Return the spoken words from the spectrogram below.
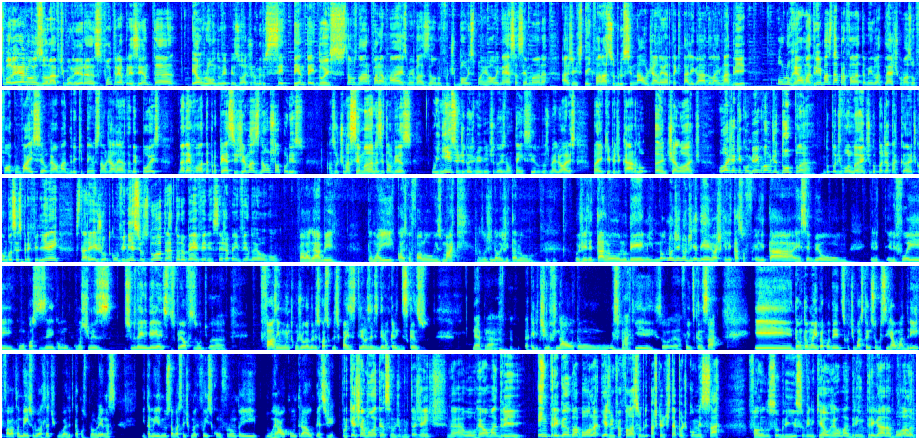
Futeboleiros! Olá, futeboleiras! Futre apresenta Eu Rondo, episódio número 72. Estamos no ar para mais uma invasão no futebol espanhol e nessa semana a gente tem que falar sobre o sinal de alerta que está ligado lá em Madrid ou no Real Madrid, mas dá para falar também do Atlético, mas o foco vai ser o Real Madrid que tem o sinal de alerta depois da derrota para o PSG, mas não só por isso. As últimas semanas e talvez o início de 2022 não tem sido dos melhores para a equipe de Carlo Ancelotti. Hoje aqui comigo vamos de dupla, dupla de volante, dupla de atacante, como vocês preferirem. Estarei junto com Vinícius Dutra. Tudo bem, Vini? Seja bem-vindo aí ao Rondo. Fala, Gabi. Tamo aí, quase que eu falo smack, mas hoje não, hoje tá no Hoje ele tá no, no DM, não, não, não diria DM, eu acho que ele tá, ele tá recebeu um ele, ele foi, como eu posso dizer, como, como os times, os times da NBA antes dos playoffs uh, fazem muito com jogadores com as principais estrelas, eles deram aquele descanso, né, para aquele tiro final. Então o Smack uh, foi descansar. E então estamos aí para poder discutir bastante sobre esse Real Madrid, falar também sobre o Atlético Madrid tá com os problemas e também esmiuçar bastante como é que foi esse confronto aí do Real contra o PSG. Porque chamou a atenção de muita gente, né? O Real Madrid entregando a bola. E a gente vai falar sobre. Acho que a gente até pode começar falando sobre isso, Vini, que é o Real Madrid entregar a bola.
